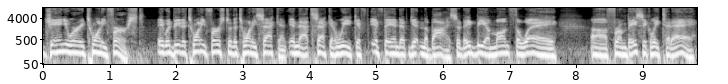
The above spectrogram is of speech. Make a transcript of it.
January 21st. It would be the 21st or the 22nd in that second week if if they end up getting the bye. So they'd be a month away uh, from basically today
